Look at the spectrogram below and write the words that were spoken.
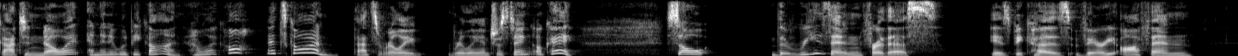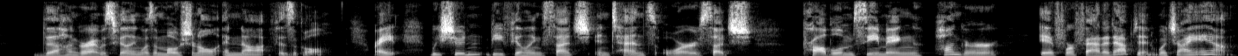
got to know it, and then it would be gone. I'm like, oh, it's gone. That's really, really interesting. Okay. So the reason for this is because very often the hunger I was feeling was emotional and not physical, right? We shouldn't be feeling such intense or such problem seeming hunger if we're fat adapted, which I am.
